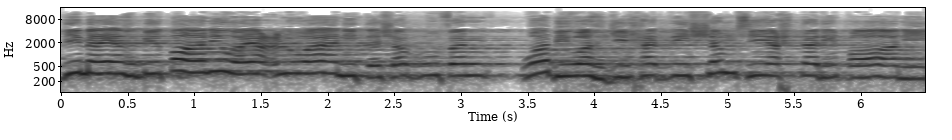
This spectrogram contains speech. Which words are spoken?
لم يهبطان ويعلوان تشرفا وبوهج حر الشمس يحترقان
